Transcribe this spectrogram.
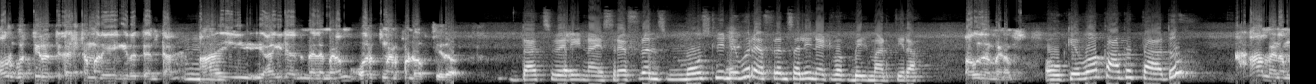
ಅವ್ರಿಗೆ ಗೊತ್ತಿರುತ್ತೆ ಕಸ್ಟಮರ್ ಹೇಗಿರುತ್ತೆ ಅಂತ. ಆ ಐಡಿಯಾದ ಮೇಲೆ ಮೇಡಮ್ ವರ್ಕ್ ಮಾಡ್ಕೊಂಡು ಹೋಗ್ತಿದ್ದೋ. That's very nice reference mostly ನೀವು ರೆಫರೆನ್ಸ್ ಅಲ್ಲಿ ನೆಟ್ವರ್ಕ್ ಬಿಲ್ಡ್ ಮಾಡ್ತೀರಾ? ಹೌದು ಮೇಡಮ್ ಓಕೆ ವರ್ಕ್ ಆಗುತ್ತಾ ಅದು? ಹಾ ಮೇಡಮ್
